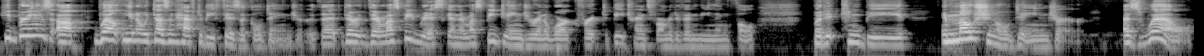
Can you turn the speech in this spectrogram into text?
He brings up, well, you know, it doesn't have to be physical danger. That there there must be risk and there must be danger in a work for it to be transformative and meaningful but it can be emotional danger as well.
